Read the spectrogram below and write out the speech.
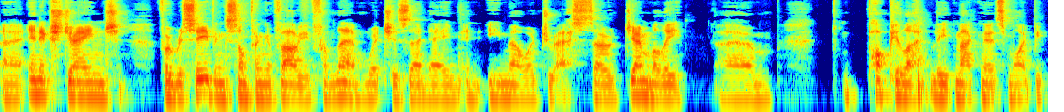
uh, in exchange for receiving something of value from them, which is their name and email address. So, generally, um, popular lead magnets might be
